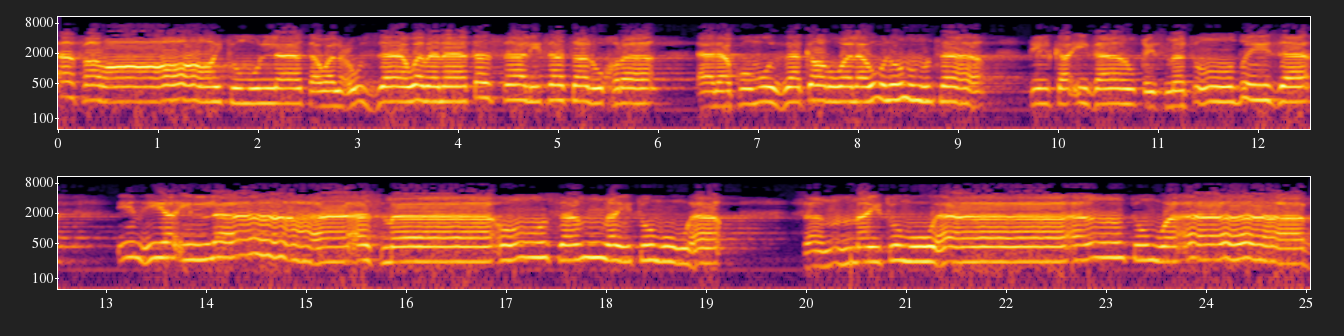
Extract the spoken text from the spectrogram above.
أفرأيتم اللات والعزى ومناة الثالثة الأخرى؟ ألكم الذكر وله الأنثى تلك إذا قسمة ضيزى. إن هي إلا أسماء سميتموها. سميتموها أنتم وآباؤكم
